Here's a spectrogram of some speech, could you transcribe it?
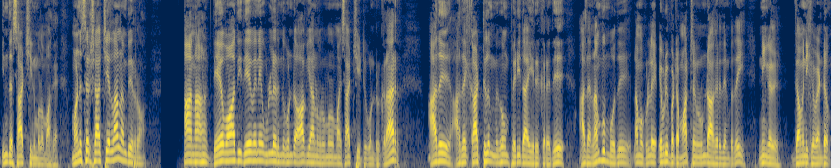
இந்த சாட்சியின் மூலமாக. மனுஷர் சாட்சியெல்லாம் நம்பிடுறோம். ஆனால் தேவாதி தேவனே உள்ள இருந்து கொண்டு ஆவியானவர் மூலமாக சாட்சியிட்டு கொண்டிருக்கிறார். அது அதை காட்டிலும் மிகவும் பெரிதாக இருக்கிறது. அதை நம்பும்போது நமக்குள்ளே எப்படிப்பட்ட மாற்றங்கள் உண்டாகிறது என்பதை நீங்கள் கவனிக்க வேண்டும்.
